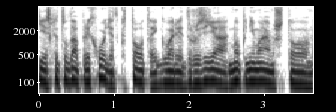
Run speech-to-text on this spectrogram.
если туда приходит кто-то и говорит, друзья, мы понимаем, что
